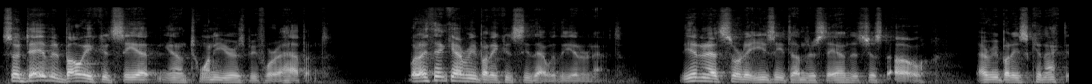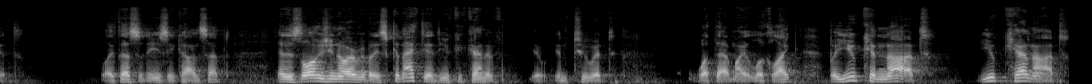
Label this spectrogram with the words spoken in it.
So David Bowie could see it, you know, 20 years before it happened. But I think everybody could see that with the internet. The internet's sort of easy to understand. It's just, oh, everybody's connected. Like that's an easy concept. And as long as you know everybody's connected, you can kind of you know, intuit what that might look like. But you cannot, you cannot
